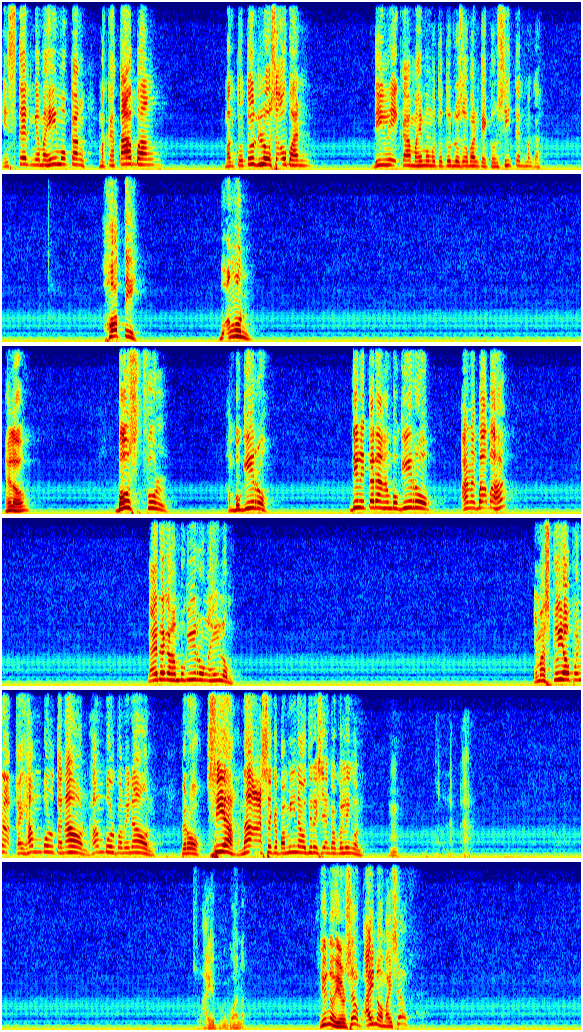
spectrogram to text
Instead nga mahimo kang makatabang, magtutudlo sa uban, dili ka mahimo matutudlo sa uban kay conceited ka. Haughty. Buangon. Hello? Boastful. Hambugiro. Dili tanang hambugiro. Ah, nagbaba ha? Naida ka hambugiro nga hilom. Yung mas kuyaw pa na, kay humble tanahon, humble paminahon. Pero siya, naa siya ka paminaw, diri siyang kagalingon. Hmm. Na. So, ayaw po ko na. You know yourself. I know myself.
